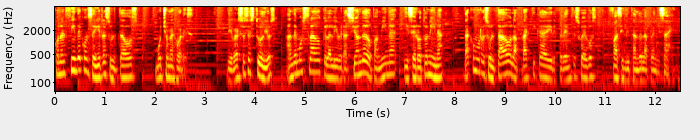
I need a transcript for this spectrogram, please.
con el fin de conseguir resultados mucho mejores. Diversos estudios han demostrado que la liberación de dopamina y serotonina da como resultado la práctica de diferentes juegos facilitando el aprendizaje.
